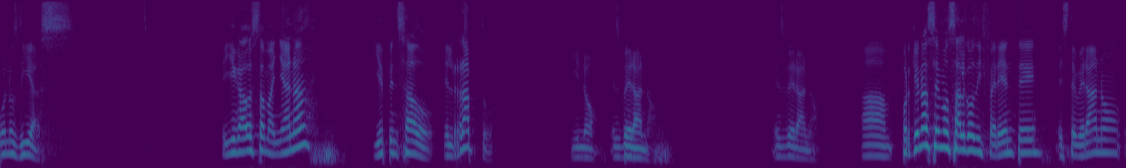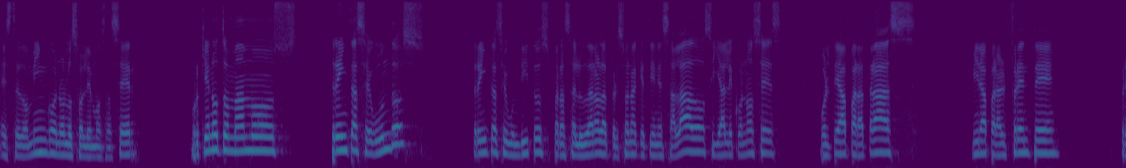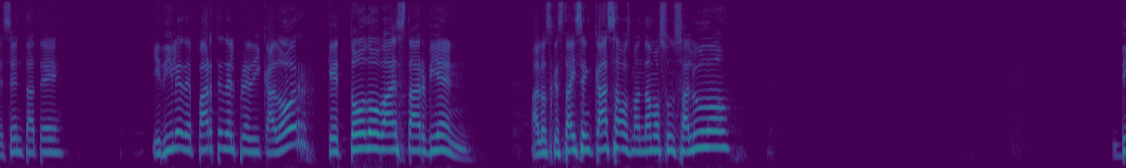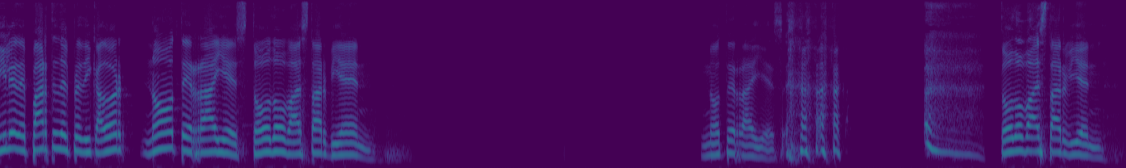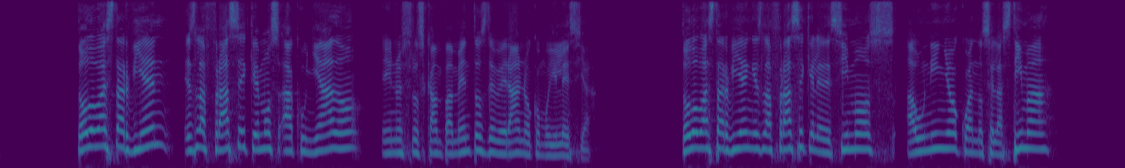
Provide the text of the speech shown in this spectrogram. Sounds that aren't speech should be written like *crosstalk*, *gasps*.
buenos días. He llegado esta mañana y he pensado, el rapto. Y no, es verano. Es verano. Ah, ¿Por qué no hacemos algo diferente este verano, este domingo? No lo solemos hacer. ¿Por qué no tomamos 30 segundos, 30 segunditos para saludar a la persona que tienes al lado? Si ya le conoces, voltea para atrás, mira para el frente, preséntate, y dile de parte del predicador que todo va a estar bien. A los que estáis en casa os mandamos un saludo. Dile de parte del predicador, no te rayes, todo va a estar bien. No te rayes. *laughs* todo va a estar bien. Todo va a estar bien es la frase que hemos acuñado en nuestros campamentos de verano como iglesia. Todo va a estar bien es la frase que le decimos a un niño cuando se lastima,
